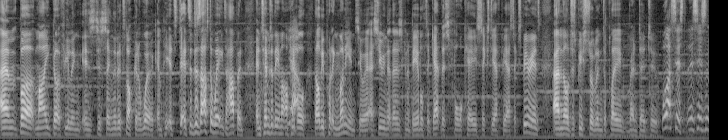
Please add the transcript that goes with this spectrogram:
Um, but my gut feeling is just saying that it's not going to work, and it's it's a disaster waiting to happen in terms of the amount of Yeah. people that'll be putting money into it, assuming that they're just going to be able to get this 4K 60 FPS experience, and they'll just be struggling to play Red Dead 2. Well, that's this. This isn't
